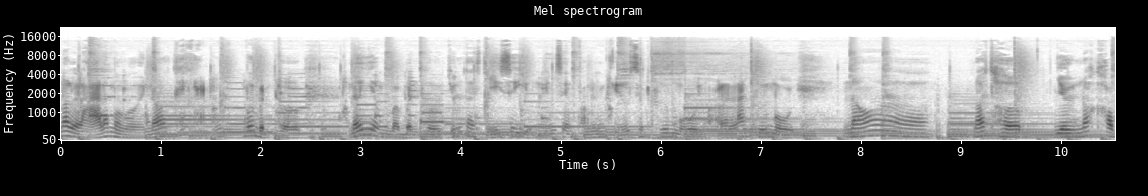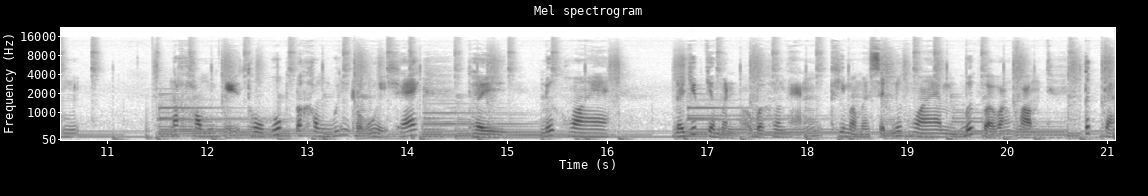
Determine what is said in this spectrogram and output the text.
nó lạ lắm mọi người, nó khác hẳn với bình thường. Nếu như mà bình thường chúng ta chỉ sử dụng những sản phẩm kiểu xịt khử mùi hoặc là lăn khử mùi, nó nó thơm nhưng nó không nó không kiểu thu hút, nó không quyến rũ người khác, thì nước hoa nó giúp cho mình nổi bật hơn hẳn khi mà mình xịt nước hoa bước vào văn phòng. Tất cả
